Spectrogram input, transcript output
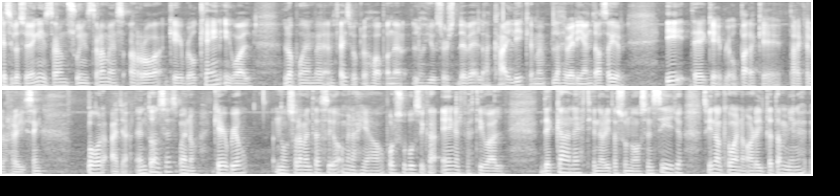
que si lo siguen en Instagram, su Instagram es arroba Gabriel Kane. Igual lo pueden ver en Facebook. Les voy a poner los users de Bella, Kylie, que me, las deberían ya seguir, y de Gabriel para que, para que los revisen por allá. Entonces, bueno, Gabriel no solamente ha sido homenajeado por su música en el Festival de Cannes, tiene ahorita su nuevo sencillo, sino que bueno, ahorita también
